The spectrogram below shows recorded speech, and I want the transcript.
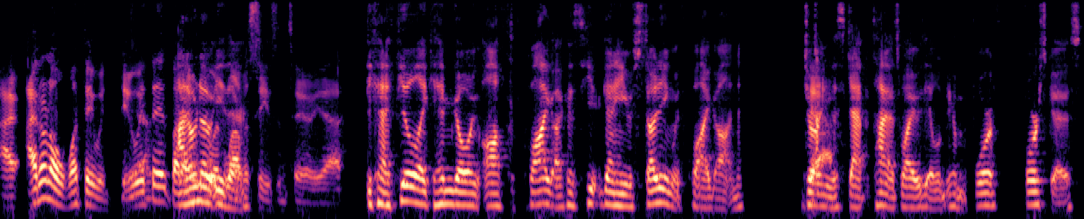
I, I don't know what they would do with it, but I don't know would either. Love a season two, yeah. because I feel like him going off with Qui Gon because he again he was studying with Qui Gon during Yeah. this gap of time. That's why he was able to become a fourth Force Ghost.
